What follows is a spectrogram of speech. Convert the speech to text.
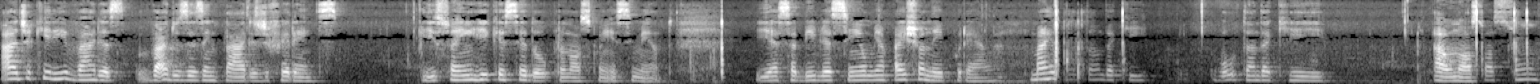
adquirir várias, vários exemplares diferentes isso é enriquecedor para o nosso conhecimento. E essa Bíblia, assim, eu me apaixonei por ela. Mas voltando aqui, voltando aqui ao nosso assunto,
